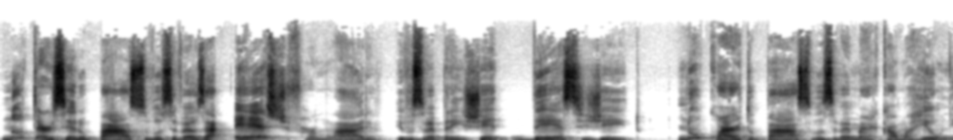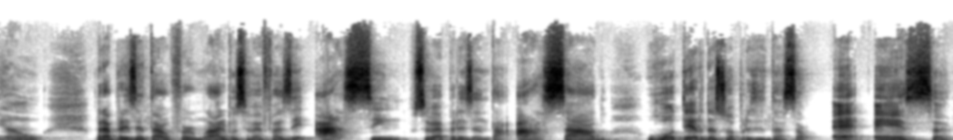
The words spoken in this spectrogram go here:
No terceiro passo, você vai usar este formulário e você vai preencher desse jeito. No quarto passo, você vai marcar uma reunião para apresentar o formulário. Você vai fazer assim, você vai apresentar assado. O roteiro da sua apresentação é essa.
